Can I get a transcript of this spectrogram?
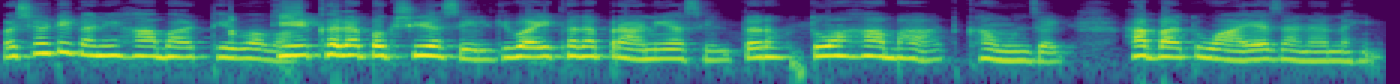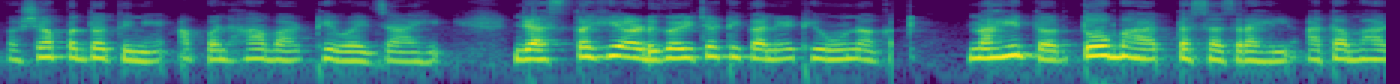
अशा ठिकाणी हा भात ठेवावा. की एखादा पक्षी असेल किंवा एखादा प्राणी असेल तर तो हा भात खाऊन जाईल. हा भात वाया जाणार नाही. अशा पद्धतीने आपण हा भात ठेवायचा आहे. जास्तही अडगळीच्या ठिकाणी ठेवू नका. नाहीतर तो भात तसाच राहील. आता भात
